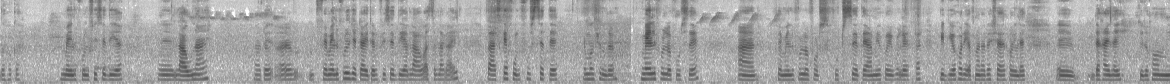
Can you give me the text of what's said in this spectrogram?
দেখো মেল ফুল ফিসে দিয়া লাউ নাই। আর ওটা- ফ্যামেল ফুল যেটা, এটার ফিসে দিয়া লাউ আছে লাগাই। তো আজকে ফুল ফুটছেতে এমন সুন্দর। মেল ফুলও ফুটছে। আর ফ্যামিলি ফুলও ফুটস ফুটছে তে আমিও করি বলে একটা ভিডিও করি আপনারা শেয়ার করি করিলাই দেখাইলাই কীরকম আমি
